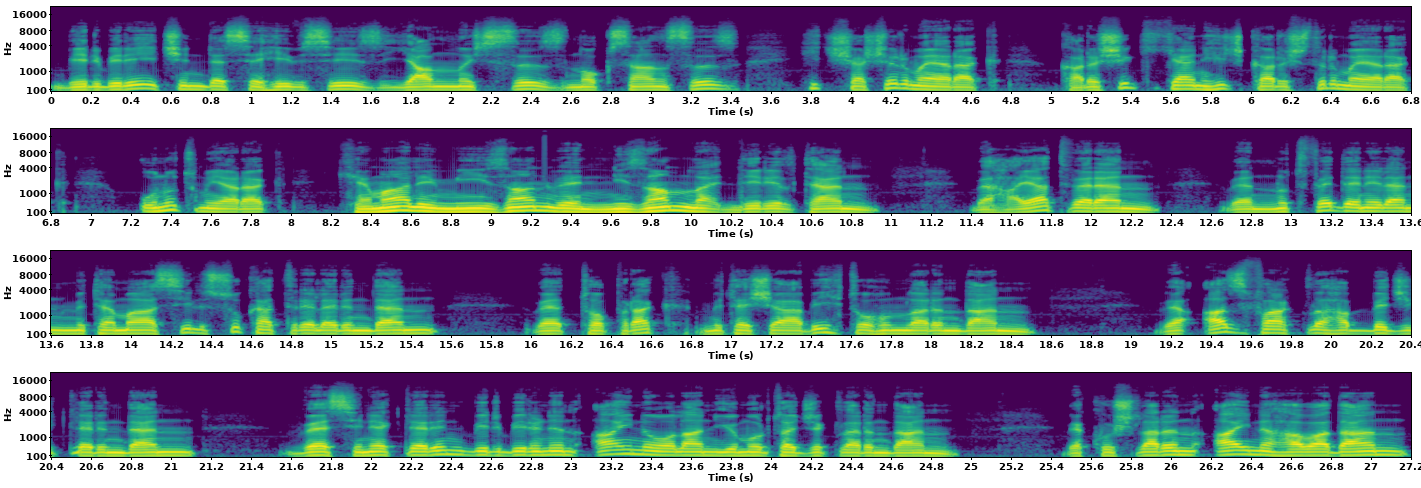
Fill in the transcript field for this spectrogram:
birbiri içinde sehivsiz, yanlışsız, noksansız, hiç şaşırmayarak, karışık iken hiç karıştırmayarak, unutmayarak, kemali mizan ve nizamla dirilten ve hayat veren ve nutfe denilen mütemasil su katrelerinden ve toprak müteşabih tohumlarından ve az farklı habbeciklerinden ve sineklerin birbirinin aynı olan yumurtacıklarından ve kuşların aynı havadan,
